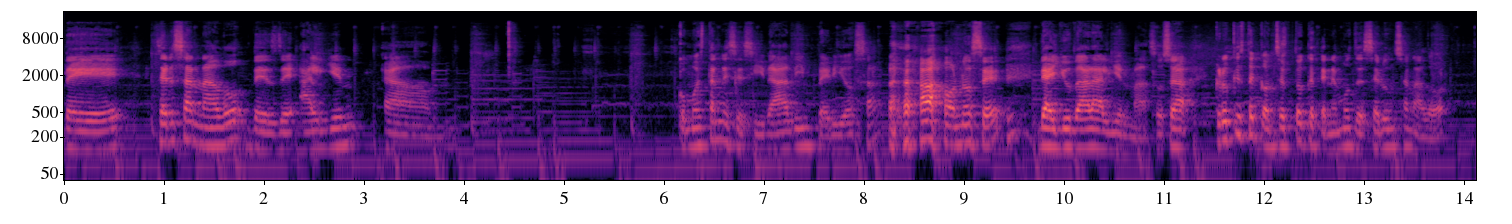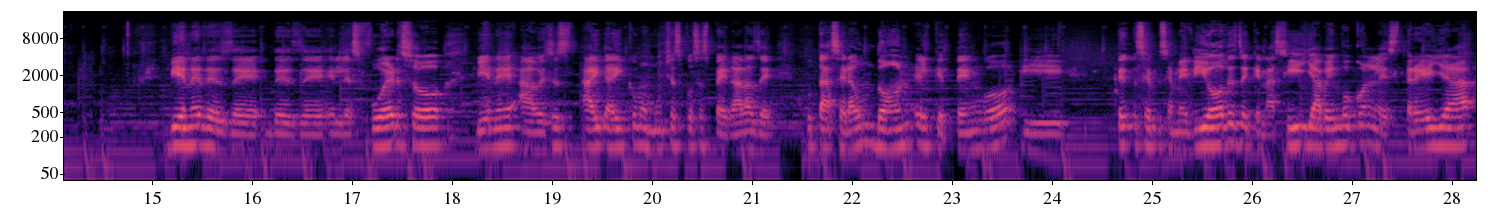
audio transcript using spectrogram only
de ser sanado desde alguien como esta necesidad imperiosa, o no sé, de ayudar a alguien más. O sea, creo que este concepto que tenemos de ser un sanador viene desde, desde el esfuerzo, viene a veces, hay, hay como muchas cosas pegadas de, puta, será un don el que tengo y se, me dio desde que nací, ya vengo con la estrella,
